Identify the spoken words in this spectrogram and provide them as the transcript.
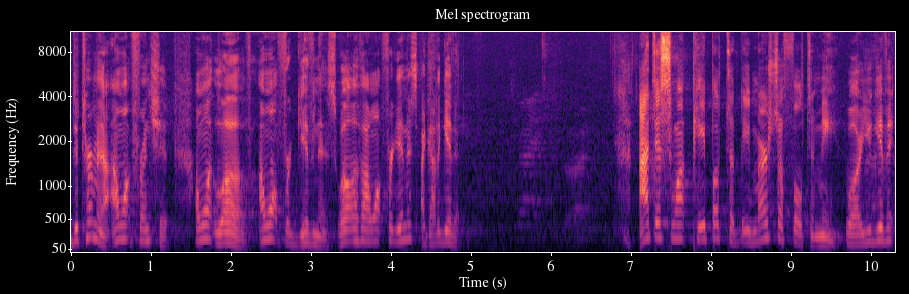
determine that. I want friendship. I want love. I want forgiveness. Well, if I want forgiveness, I got to give it. I just want people to be merciful to me. Well, are you giving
